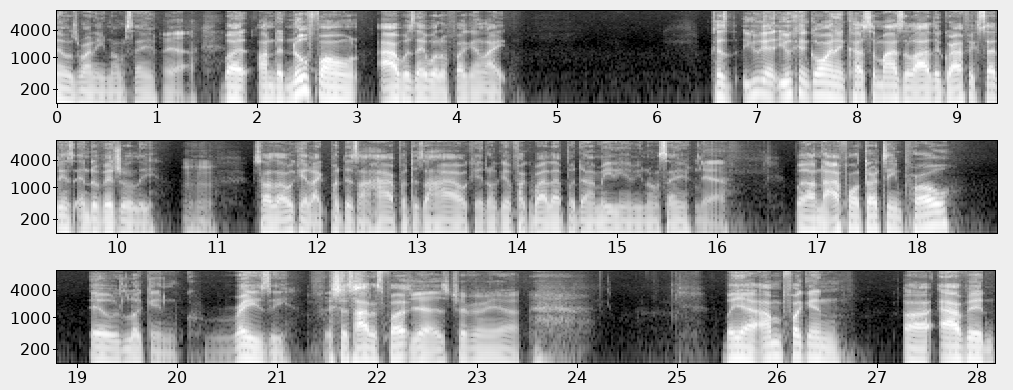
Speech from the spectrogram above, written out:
it was running. You know what I'm saying? yeah. But on the new phone, I was able to fucking like, cause you can you can go in and customize a lot of the graphic settings individually. Mm-hmm. So I was like, okay, like put this on high, put this on high. Okay, don't give a fuck about that. Put down medium. You know what I'm saying? Yeah. But on the iPhone 13 Pro, it was looking crazy. It's just hot as fuck. Yeah, it's tripping me out. But yeah, I'm fucking uh avid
